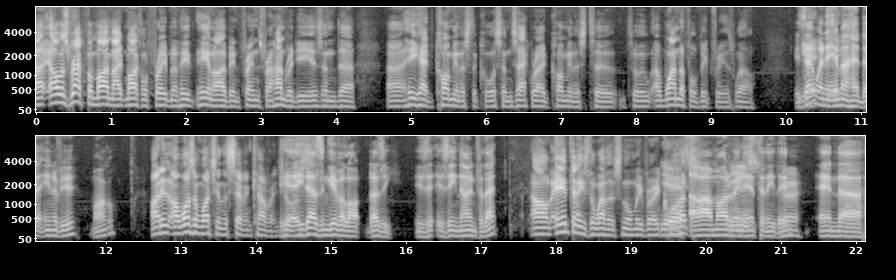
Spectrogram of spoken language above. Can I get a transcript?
uh, I was wrapped for my mate Michael Freedman. He he and I have been friends for hundred years, and uh, uh, he had communist, of course, and Zac rode communist to to a wonderful victory as well. Is yeah, that when yeah. Emma had the interview, Michael? I didn't. I wasn't watching the seven coverage. Yeah, he doesn't give a lot, does he? Is is he known for that? Oh, Anthony's the one that's normally very yes. quiet. Oh, might have been Anthony then. Yeah. And uh,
